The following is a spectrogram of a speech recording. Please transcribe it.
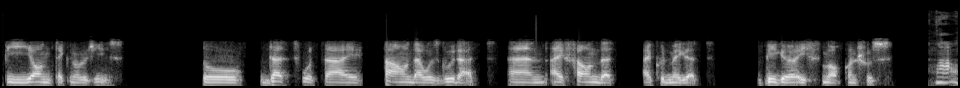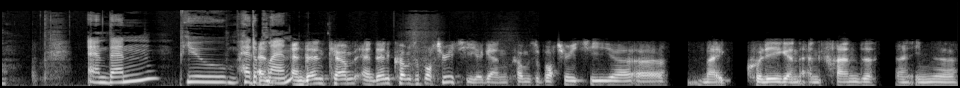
beyond technologies. So that's what I found I was good at. And I found that I could make that bigger if more conscious. Wow. And then you had a and, plan. And then come and then comes opportunity again. Comes opportunity. Uh, uh, my colleague and, and friend uh, in uh,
